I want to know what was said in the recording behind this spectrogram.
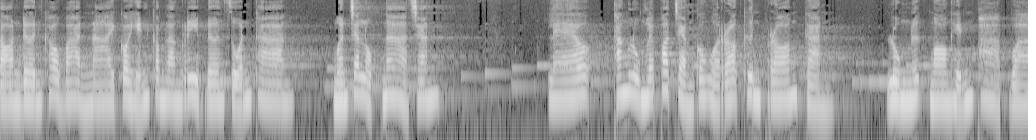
ตอนเดินเข้าบ้านนายก็เห็นกำลังรีบเดินสวนทาง เหมือนจะหลบหน้าฉัน แล้วทั้งลุงและพ่อแจ่มก็หัวเราะขึ้นพร้อมกัน ลุงนึกมองเห็นภาพว่า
